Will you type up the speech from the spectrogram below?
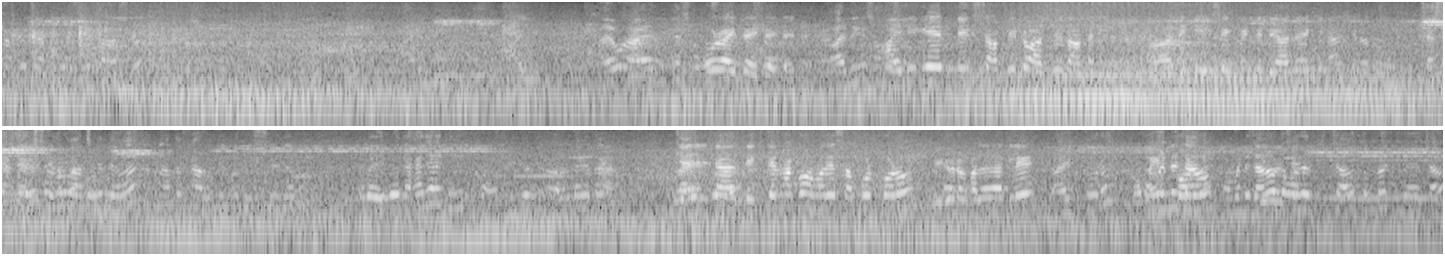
থাকবে থাকবে আসবে। আই লিগের নেক্সট আপডেটও আসবে তাড়াতাড়ি দেখি এই সেগমেন্টে দেওয়া যায় কিনা সেটা তো চেষ্টা করব তো- আজকে দেওয়ার না তো কালকে নিশ্চয়ই দেবো। তবে এইগুলো দেখা যায় যদি ভিডিওটি ভালো লেগে থাকে চ্যানেলটা দেখতে থাকো আমাদের সাপোর্ট করো ভিডিওটা ভালো লাগলে লাইক করো কমেন্টে করো। কমেন্টে জানাও তোমাদের কি চাও তোমরা কীভাবে চাও।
